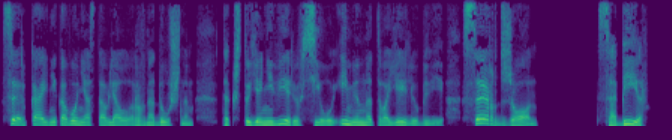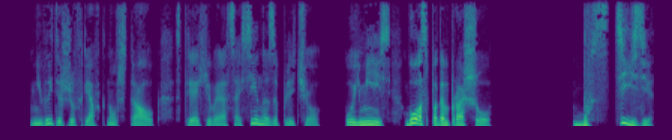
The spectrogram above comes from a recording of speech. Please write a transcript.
Сэр Кай никого не оставлял равнодушным, так что я не верю в силу именно твоей любви. Сэр Джон!» «Сабир!» — не выдержав, рявкнул Штрауб, стряхивая ассасина за плечо. «Уймись! Господом прошу!» «بوس طيزي!»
